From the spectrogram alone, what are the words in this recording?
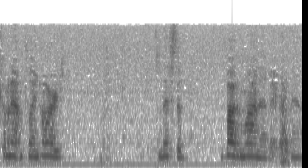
coming out and playing hard. That's the bottom line of it right now.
